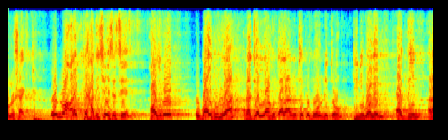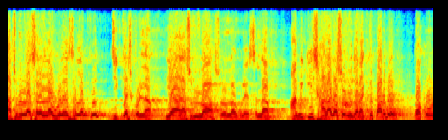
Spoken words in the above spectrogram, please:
উনষাট। অন্য আরেকটি হাদিসে এসেছে হজরত ওবায়দুল্লাহ রাজিয়াল্লাহু তালাহু থেকে বর্ণিত, তিনি বলেন, একদিন রাসুল্লাহ সাল্লাহ সাল্লামকে জিজ্ঞাসা করলাম, ইয়া রাসুল্লাহ সাল্লাহ সাল্লাম, আমি কি সারা বছর রোজা রাখতে পারব? তখন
